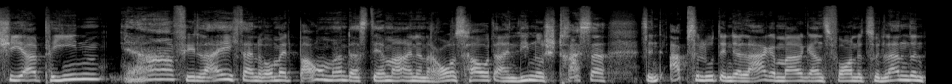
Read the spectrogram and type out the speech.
Ski Alpin, ja, vielleicht ein Romet Baumann, dass der mal einen raushaut. Ein Linus Strasser sind absolut in der Lage, mal ganz vorne zu landen.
